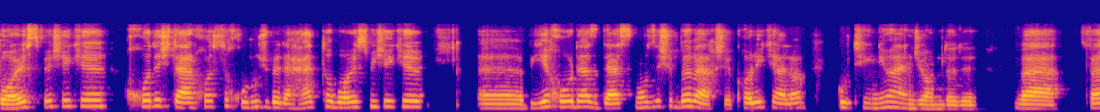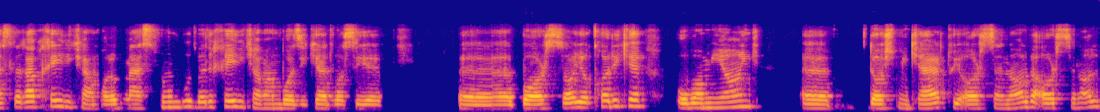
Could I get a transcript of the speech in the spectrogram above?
باعث بشه که خودش درخواست خروج بده. حتی باعث میشه که یه خورده از دستمزدش ببخشه. کاری که الان گوتینیو انجام داده. و فصل قبل خیلی کم. حالا مصنون بود ولی خیلی کم هم بازی کرد واسه بارسا. یا کاری که اوبامیانگ داشت می‌کرد توی آرسنال و آرسنال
